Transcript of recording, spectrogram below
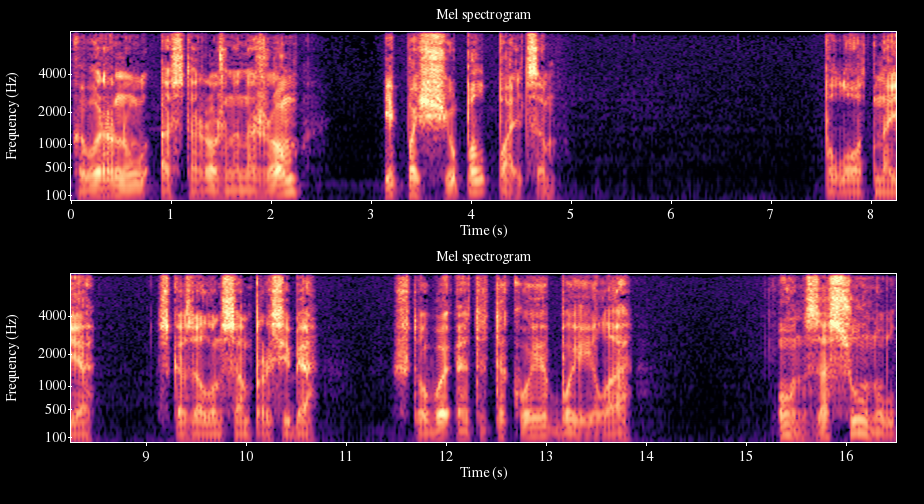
ковырнул осторожно ножом и пощупал пальцем — плотное, — сказал он сам про себя. Что бы это такое было? Он засунул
